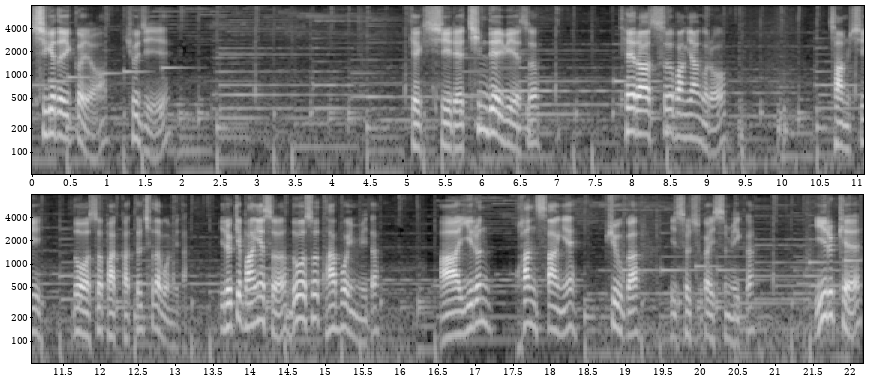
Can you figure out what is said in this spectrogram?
시계도 있고요. 휴지. 객실의 침대 위에서 테라스 방향으로 잠시 누워서 바깥을 쳐다봅니다. 이렇게 방에서 누워서 다 보입니다. 아, 이런 환상의 view가 있을 수가 있습니까? 이렇게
